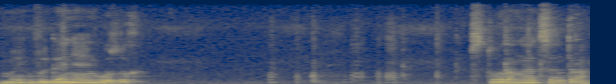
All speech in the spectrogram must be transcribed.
мы выгоняем воздух в стороны от центра.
